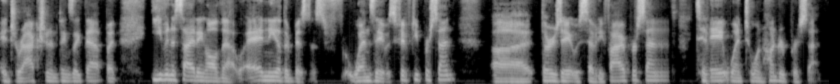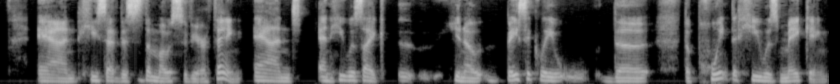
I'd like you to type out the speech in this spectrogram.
interaction and things like that. But even aside all that any other business wednesday it was 50% uh, thursday it was 75% today it went to 100% and he said this is the the most severe thing. And and he was like uh, you know basically the the point that he was making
